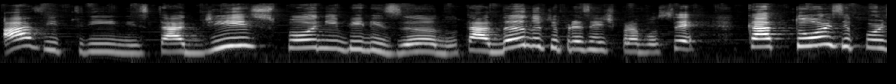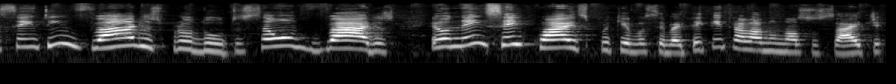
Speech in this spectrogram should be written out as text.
a vitrine está disponibilizando, está dando de presente para você 14% em vários produtos. São vários. Eu nem sei quais, porque você vai ter que entrar lá no nosso site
